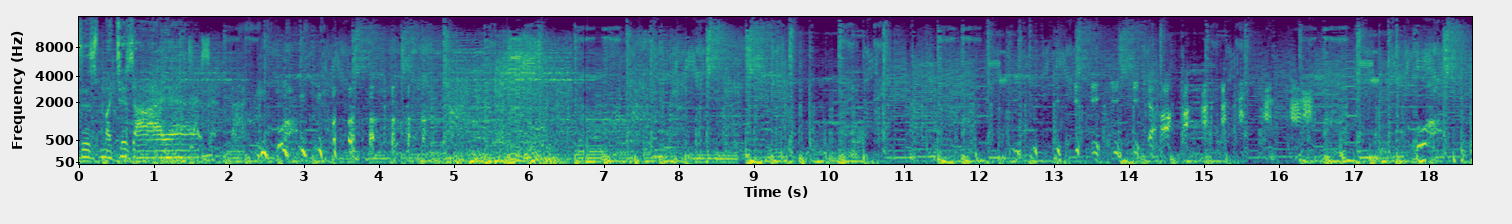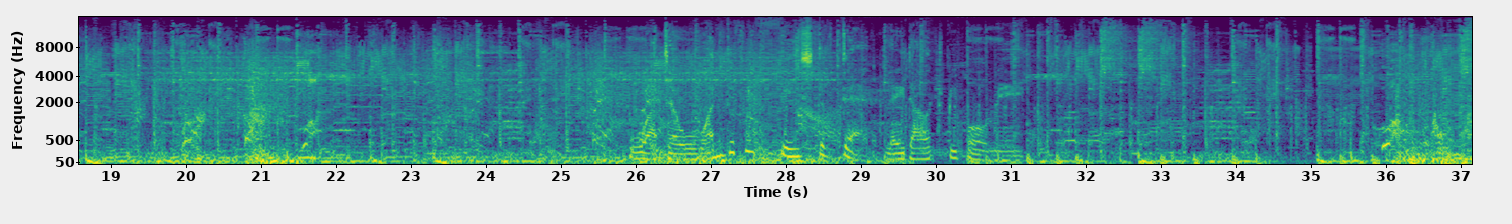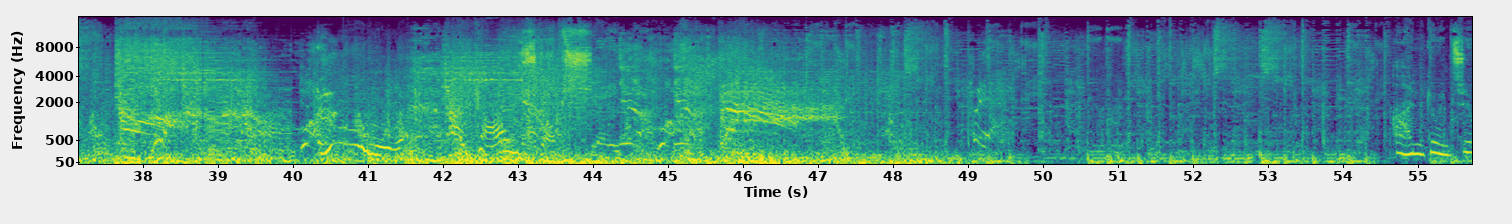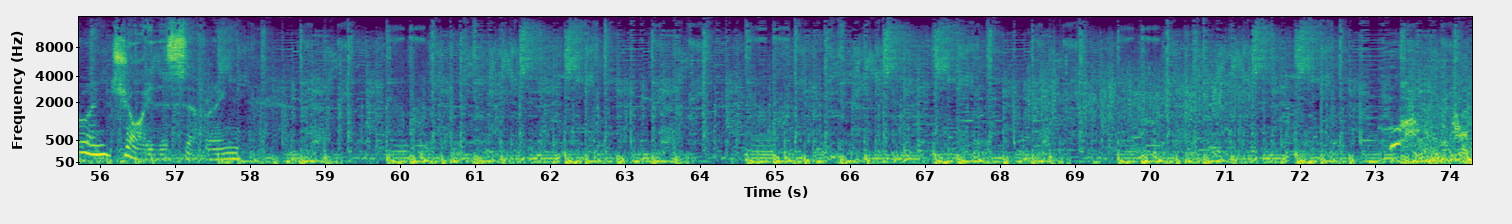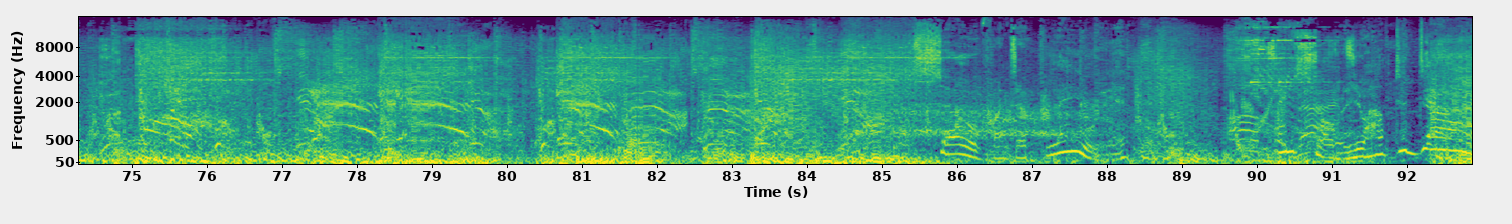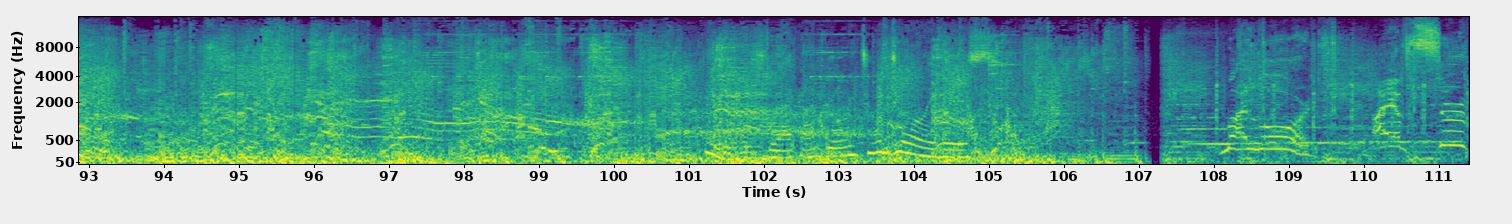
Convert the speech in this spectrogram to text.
just as much as I as What a wonderful feast of death laid out before me. I can't stop shaking. I'm going to enjoy the suffering. Have to die. Hmm. Looks like I'm going to enjoy this. My lord! I have served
